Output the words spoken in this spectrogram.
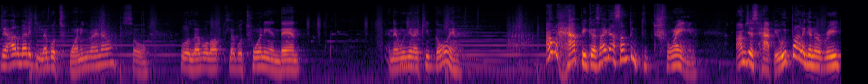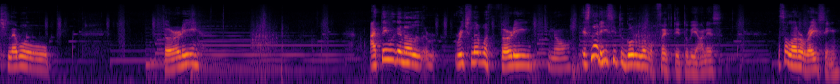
they're automatically level 20 right now. So we'll level up level 20 and then and then we're gonna keep going. I'm happy because I got something to train. I'm just happy. We're probably gonna reach level 30. I think we're gonna reach level 30, you know. It's not easy to go to level 50 to be honest. That's a lot of racing.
